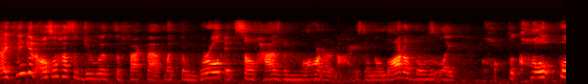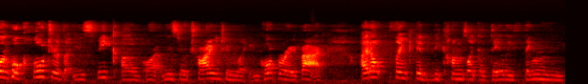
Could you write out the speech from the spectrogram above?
I think it also has to do with the fact that like the world itself has been modernized, and a lot of those like the quote unquote culture that you speak of, or at least you're trying to like incorporate back. I don't think it becomes like a daily thing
